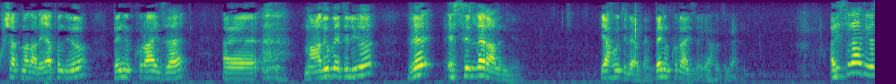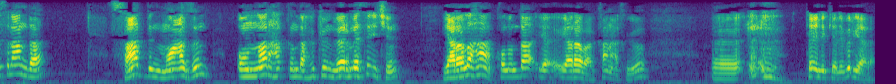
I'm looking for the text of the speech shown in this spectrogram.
kuşatmaları yapılıyor. Beni Kurayza e, mağlup ediliyor ve esirler alınıyor. Yahudilerden. Beni Kurayza Yahudilerden. Aleyhisselatü Vesselam da Sa'd bin Muaz'ın onlar hakkında hüküm vermesi için yaralı ha kolunda yara var kan akıyor. Ee, tehlikeli bir yara.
